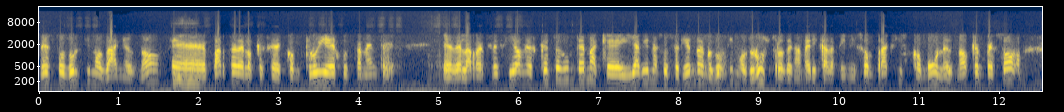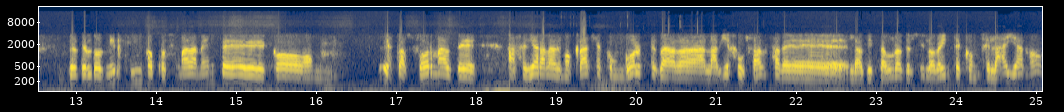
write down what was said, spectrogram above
de estos últimos años, ¿no? eh, parte de lo que se concluye justamente eh, de la reflexión es que esto es un tema que ya viene sucediendo en los últimos lustros en América Latina y son praxis comunes, ¿no? Que empezó desde el 2005 aproximadamente con estas formas de asediar a la democracia con golpes a la, vieja usanza de las dictaduras del siglo XX con Zelaya, ¿no?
